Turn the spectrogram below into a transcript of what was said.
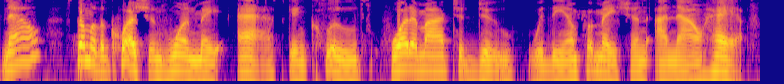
now some of the questions one may ask includes what am I to do with the information I now have?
